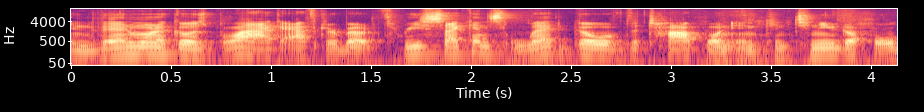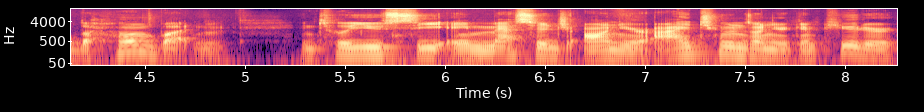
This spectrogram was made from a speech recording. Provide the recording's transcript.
And then when it goes black, after about three seconds, let go of the top one and continue to hold the home button until you see a message on your iTunes on your computer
